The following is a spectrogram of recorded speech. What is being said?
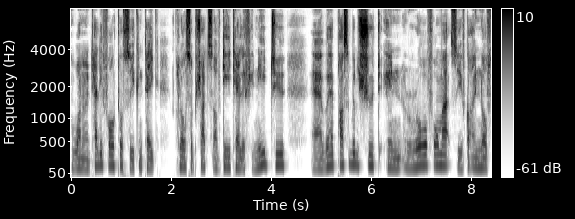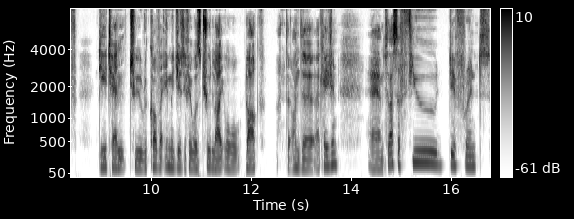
one on a telephoto so you can take close up shots of detail if you need to. Uh, where possible, shoot in raw format so you've got enough detail to recover images if it was too light or dark on the, on the occasion. Um, so that's a few different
